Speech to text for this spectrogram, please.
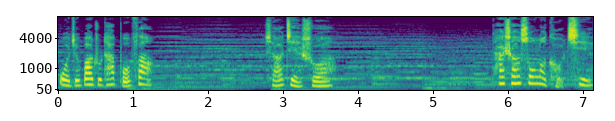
我就抱住他不放。小姐说：“她稍松了口气，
